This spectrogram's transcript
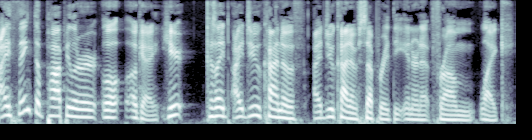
I think the popular well okay here because I I do kind of I do kind of separate the internet from like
